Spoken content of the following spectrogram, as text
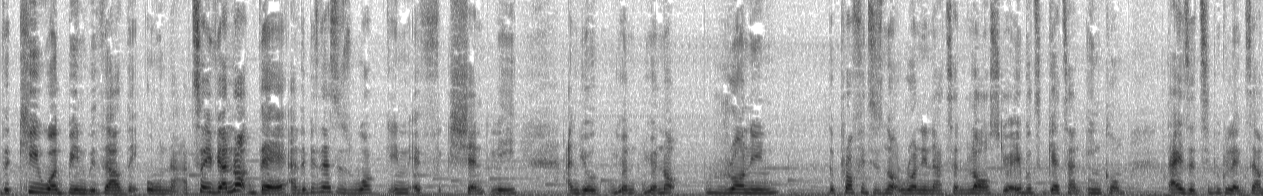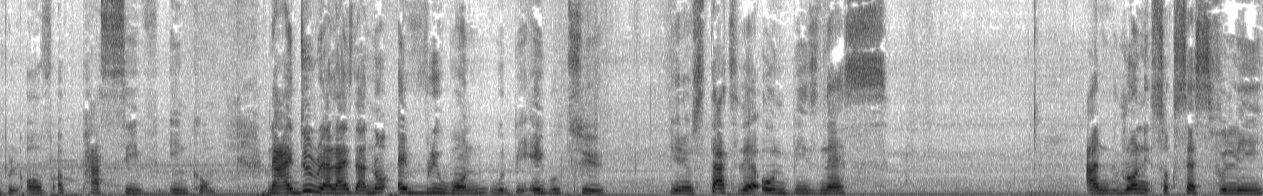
The keyword being without the owner. So if you're not there and the business is working efficiently and you're you're, you're not running the profit is not running at a loss you're able to get an income that is a typical example of a passive income. Now, I do realize that not everyone would be able to, you know, start their own business and run it successfully,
